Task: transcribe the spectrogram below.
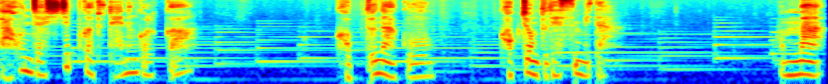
나 혼자 시집가도 되는 걸까? 겁도 나고 걱정도 됐습니다. 엄마,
